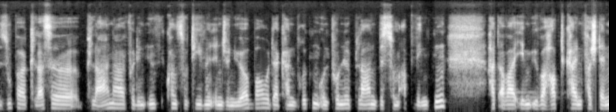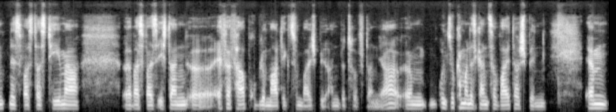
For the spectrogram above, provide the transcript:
super klasse Planer für den konstruktiven Ingenieurbau, der kann Brücken und Tunnel planen bis zum Abwinken, hat aber eben überhaupt kein Verständnis, was das Thema äh, was weiß ich dann, äh, FFH-Problematik zum Beispiel anbetrifft dann, ja. Ähm, und so kann man das Ganze weiterspinnen. Ähm,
